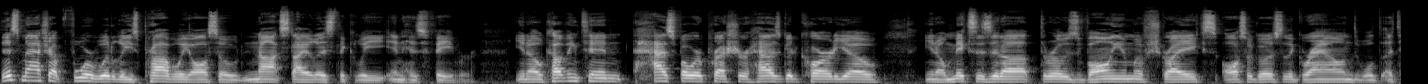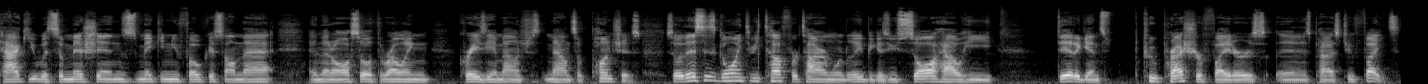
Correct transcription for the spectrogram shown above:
This matchup for Woodley's probably also not stylistically in his favor. You know, Covington has forward pressure, has good cardio, you know, mixes it up, throws volume of strikes, also goes to the ground, will attack you with submissions, making you focus on that, and then also throwing crazy amounts amounts of punches. So this is going to be tough for Tyron Woodley because you saw how he did against two pressure fighters in his past two fights.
